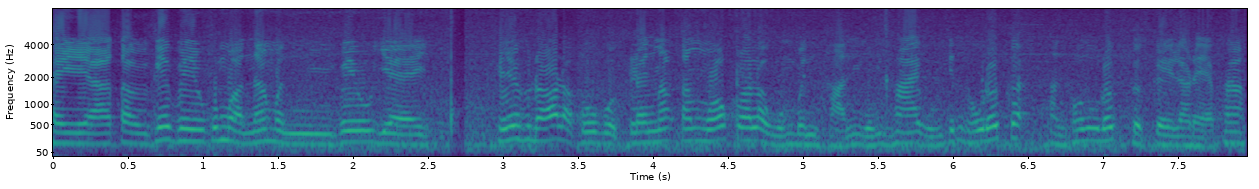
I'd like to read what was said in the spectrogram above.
thì à, từ cái view của mình á mình view về phía đó là khu vực Landmark 81 đó là quận Bình Thạnh quận 2 quận 9 Thủ Đức á. Thành phố Thủ Đức cực kỳ là đẹp ha.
